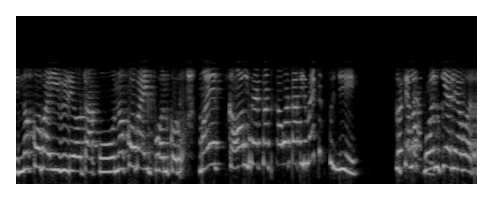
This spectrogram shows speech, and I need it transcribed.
की नको बाई व्हिडिओ टाकू नको बाई फोन करू. मग एक कॉल रेकॉर्ड कवा टाकली माहिती तुझी तू त्याला? फोन केल्यावर.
